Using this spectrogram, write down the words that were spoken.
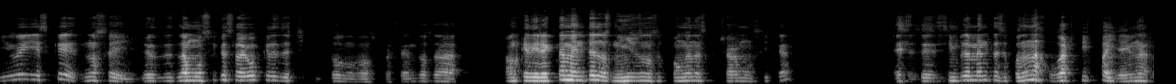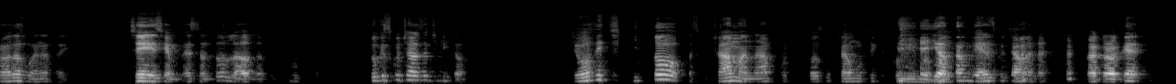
y güey, es que, no sé, es- la música es algo que desde chiquitos nos, nos presenta, o sea, aunque directamente los niños no se pongan a escuchar música, este, sí. simplemente se ponen a jugar FIFA y hay unas rolas buenas ahí. Sí, siempre, está en todos lados la música. ¿Tú qué escuchabas de chiquito? Yo de chiquito escuchaba Maná porque solo escuchaba música con mi mamá. Yo también escuchaba Maná. Me acuerdo que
